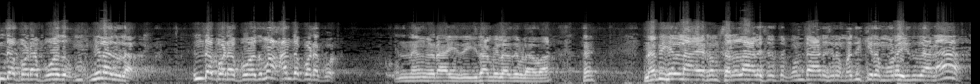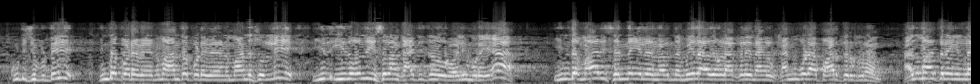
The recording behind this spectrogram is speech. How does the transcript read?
இந்த படம் போதும் மீளாது விழா. இந்த படம் போதுமா? அந்த படம் போ என்னங்கடா இது? இதான் மீளாது விழாவா? நபிகள் நாயகம் சரலாலசத்தை கொண்டாடுகிற மதிக்கிற முறை இதுதானா? குடிச்சு இந்த படம் வேணுமா? அந்த படம் வேணுமான்னு சொல்லி இது இது வந்து இஸ்லாம் காட்டி தந்த ஒரு வழிமுறையா? இந்த மாதிரி சென்னையில் நடந்த மீலாது விழாக்களை நாங்கள் கண்கூடா பார்த்திருக்கிறோம். அது மாத்திரம் இல்ல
